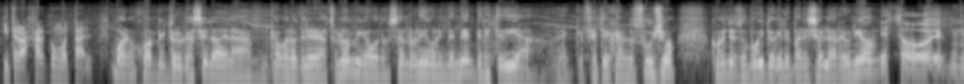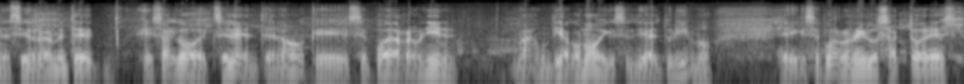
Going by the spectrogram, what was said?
y trabajar como tal. Bueno, Juan Víctor Casela de la Cámara Hotelera Gastronómica, bueno, se han reunido con el intendente en este día eh, que festejan lo suyo. Coméntenos un poquito qué le pareció la reunión. Esto, eh, sí, realmente es algo excelente, ¿no? Que se pueda reunir más un día como hoy, que es el Día del Turismo, eh, que se puedan reunir los actores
